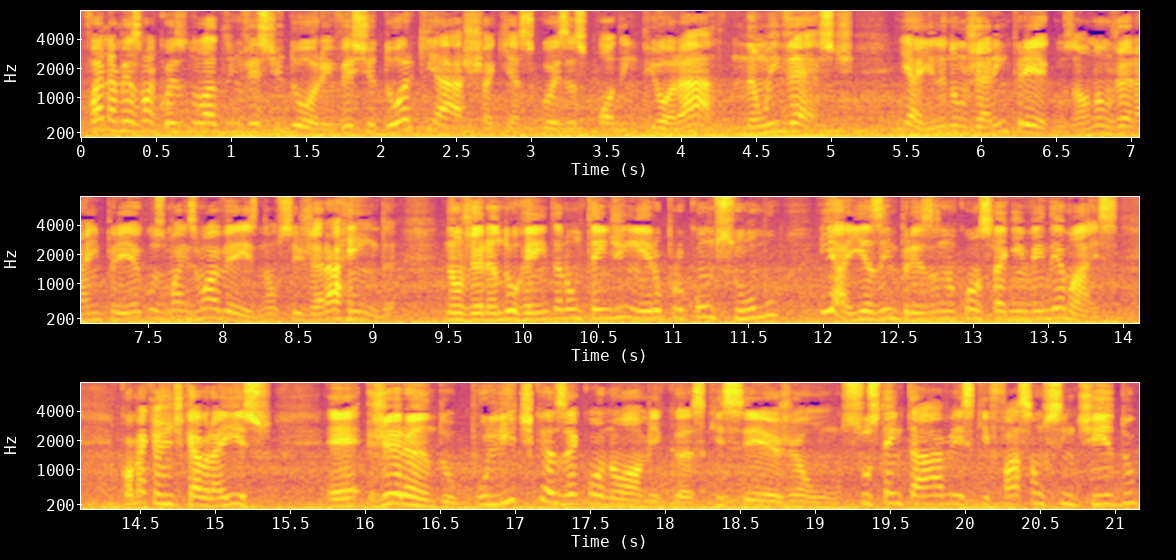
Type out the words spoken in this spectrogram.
Vale a mesma coisa do lado do investidor. O investidor que acha que as coisas podem piorar, não investe. E aí ele não gera empregos. Ao não gerar empregos, mais uma vez, não se gera renda. Não gerando renda, não tem dinheiro para o consumo e aí as empresas não conseguem vender mais. Como é que a gente quebra isso? É, gerando políticas econômicas que sejam sustentáveis, que façam sentido,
